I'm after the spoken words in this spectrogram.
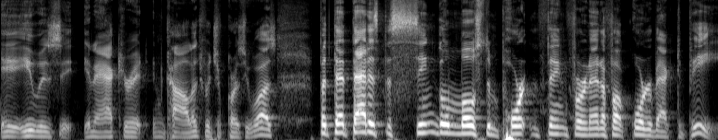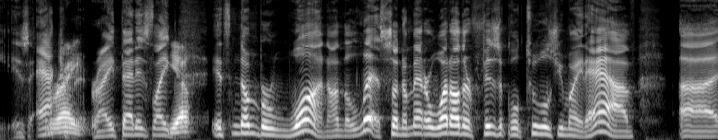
he was inaccurate in college, which of course he was, but that that is the single most important thing for an NFL quarterback to be is accurate, right? right? That is like yep. it's number 1 on the list. So no matter what other physical tools you might have, uh,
